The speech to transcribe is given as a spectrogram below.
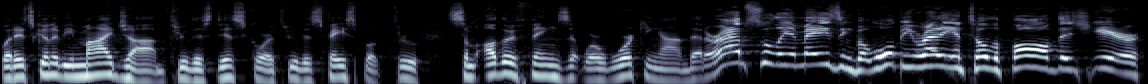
But it's going to be my job through this Discord, through this Facebook, through some other things that we're working on that are absolutely amazing, but won't be ready until the fall of this year.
